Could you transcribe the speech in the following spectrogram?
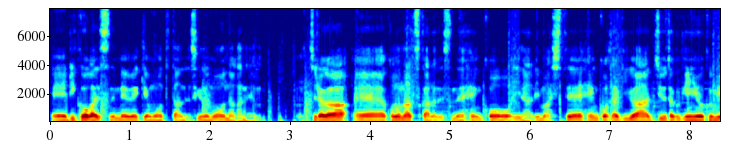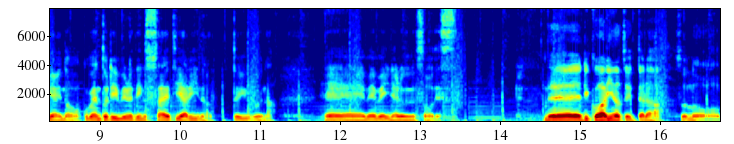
えー、リコがですね命名権を持ってたんですけども長年こちらが、えー、この夏からですね変更になりまして変更先が住宅金融組合のコメントリービルディングソサエティアリーナという風なえー、命名になるそうです。でリコアリーナといったらその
